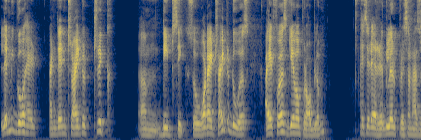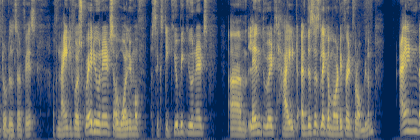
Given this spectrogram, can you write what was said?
let me go ahead and then try to trick um, DeepSeek. So what I tried to do is I first gave a problem. I said a regular prism has a total surface of 94 square units, a volume of 60 cubic units, um, length, width, height, and this is like a modified problem and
